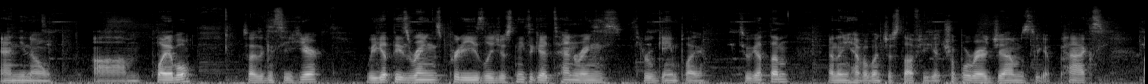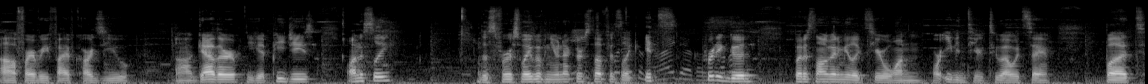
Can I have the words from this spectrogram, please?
and, you know, um, playable. So as you can see here, we get these rings pretty easily. Just need to get 10 rings through gameplay to get them. And then you have a bunch of stuff. You get triple rare gems, you get packs. Uh, for every 5 cards you uh, gather, you get PGs. Honestly, this first wave of Neo Nectar stuff is like, it's pretty good, but it's not going to be like tier 1 or even tier 2 I would say. But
